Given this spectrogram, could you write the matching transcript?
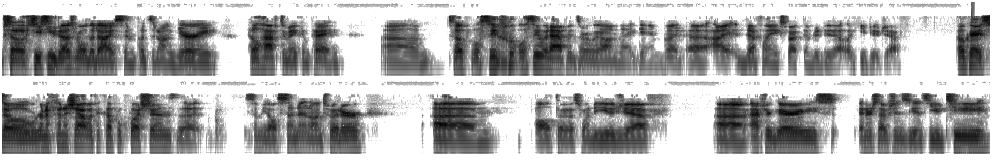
So if TCU does roll the dice and puts it on Gary, he'll have to make him pay. Um, so we'll see. We'll see what happens early on in that game. But uh, I definitely expect them to do that, like you do, Jeff. Okay, so we're gonna finish out with a couple questions that some of y'all sent in on Twitter. Um, I'll throw this one to you, Jeff. Uh, after Gary's interceptions against UT?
